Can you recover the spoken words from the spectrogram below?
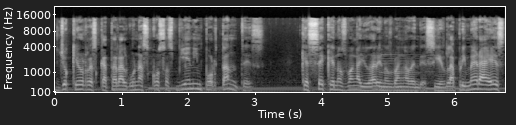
yo quiero rescatar algunas cosas bien importantes que sé que nos van a ayudar y nos van a bendecir. La primera es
